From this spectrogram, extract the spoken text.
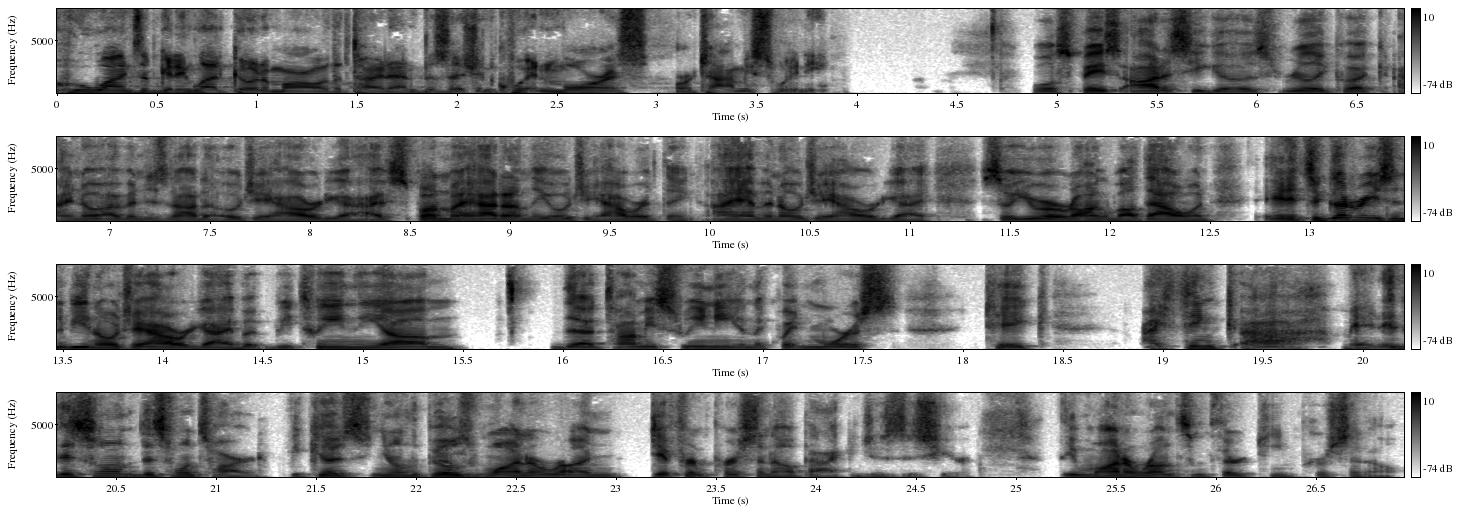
who winds up getting let go tomorrow at the tight end position? Quintin Morris or Tommy Sweeney? Well, Space Odyssey goes really quick. I know Evan is not an OJ Howard guy. I've spun my head on the OJ Howard thing. I am an OJ Howard guy, so you were wrong about that one. And it's a good reason to be an OJ Howard guy. But between the um the Tommy Sweeney and the Quintin Morris take, I think, uh, man, this one this one's hard because you know the Bills want to run different personnel packages this year. They want to run some 13 personnel.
